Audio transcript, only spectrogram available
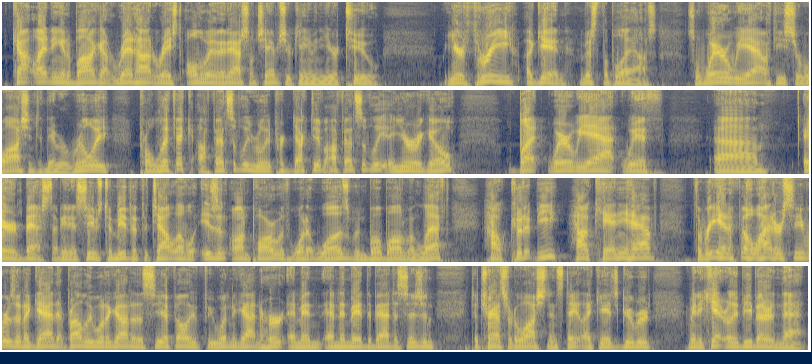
caught lightning in a bottle, got red hot, and raced all the way to the national championship game in year two. Year three, again, missed the playoffs. So where are we at with Eastern Washington? They were really prolific offensively, really productive offensively a year ago. But where are we at with um, Aaron Best. I mean, it seems to me that the talent level isn't on par with what it was when Beau Baldwin left. How could it be? How can you have three NFL wide receivers and a guy that probably would have gone to the CFL if he wouldn't have gotten hurt and then, and then made the bad decision to transfer to Washington State like Gage Gubrud? I mean, he can't really be better than that.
